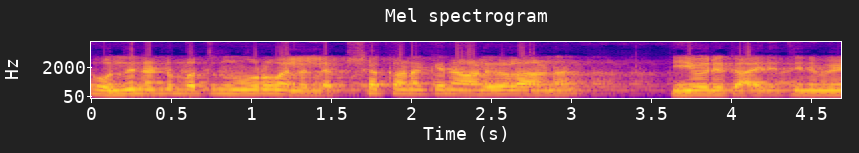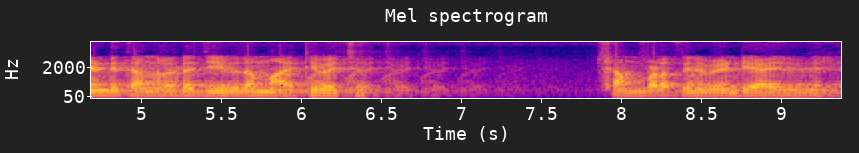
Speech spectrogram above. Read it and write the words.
ഒന്നും രണ്ടും പത്തും അല്ല ലക്ഷക്കണക്കിന് ആളുകളാണ് ഈ ഒരു കാര്യത്തിന് വേണ്ടി തങ്ങളുടെ ജീവിതം മാറ്റിവെച്ചത്. ശമ്പളത്തിന് വേണ്ടിയായിരുന്നില്ല.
